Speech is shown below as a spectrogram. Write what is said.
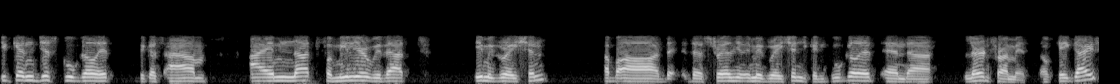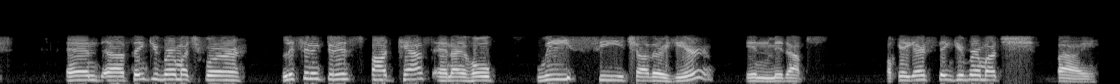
you can just Google it because um, I'm not familiar with that immigration about the, the Australian immigration. You can Google it and uh, learn from it. Okay, guys. And uh, thank you very much for listening to this podcast. And I hope we see each other here in meetups. Okay, guys. Thank you very much. Bye.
